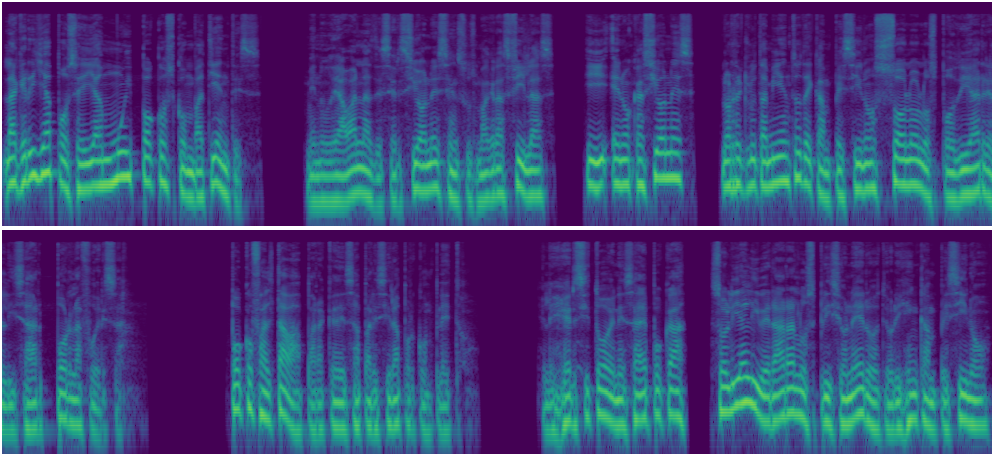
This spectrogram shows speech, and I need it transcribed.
la guerrilla poseía muy pocos combatientes, menudeaban las deserciones en sus magras filas y, en ocasiones, los reclutamientos de campesinos solo los podía realizar por la fuerza. Poco faltaba para que desapareciera por completo. El ejército en esa época solía liberar a los prisioneros de origen campesino,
